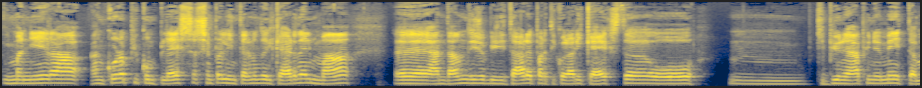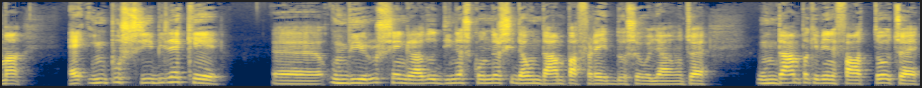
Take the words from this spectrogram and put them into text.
in maniera ancora più complessa, sempre all'interno del kernel, ma eh, andando a disabilitare particolari text o mh, mm, chi più ne ha più ne metta, ma è impossibile che eh, un virus sia in grado di nascondersi da un dump a freddo, se vogliamo, cioè un dump che viene fatto, cioè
